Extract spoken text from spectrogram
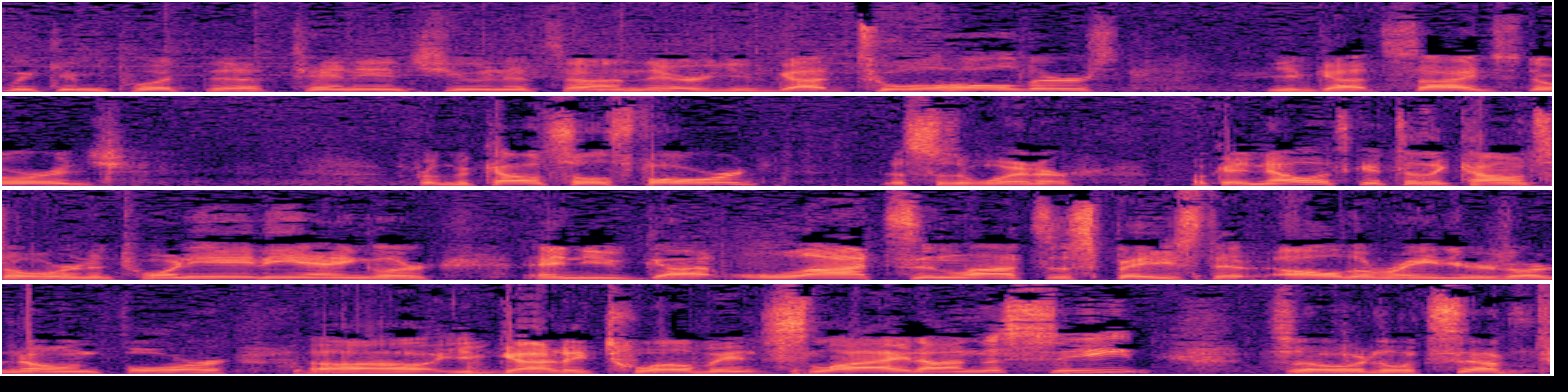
We can put the 10 inch units on there. You've got tool holders, you've got side storage. From the consoles forward, this is a winner. Okay, now let's get to the console. We're in a 2080 Angler, and you've got lots and lots of space that all the Rangers are known for. Uh, you've got a 12-inch slide on the seat, so it'll accept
